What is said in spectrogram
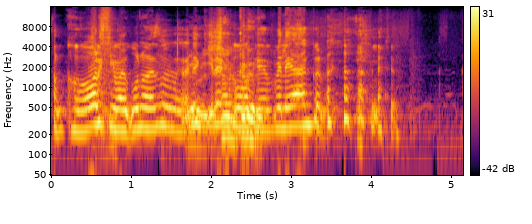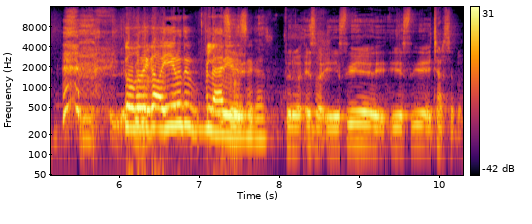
San Jorge o alguno de esos weones Pero que eran como que peleaban con. claro. Como de caballero templario en ese caso. Pero eso, y decide, y decide echárselo.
